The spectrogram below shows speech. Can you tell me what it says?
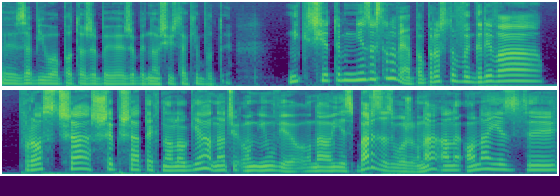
y, zabiło po to, żeby, żeby nosić takie buty. Nikt się tym nie zastanawia. Po prostu wygrywa prostsza, szybsza technologia. Znaczy, on nie mówię, ona jest bardzo złożona, ale ona jest, y,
